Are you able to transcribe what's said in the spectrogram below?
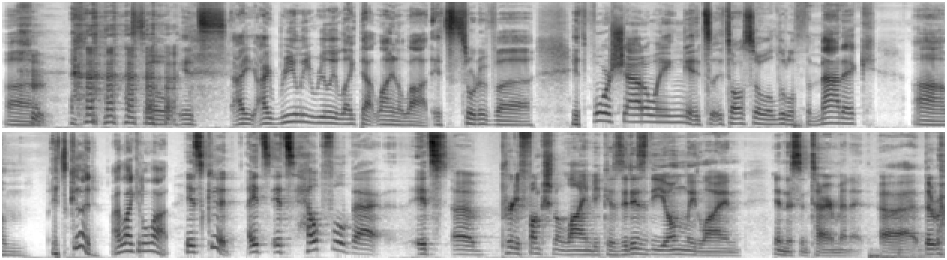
Uh, so it's I I really really like that line a lot. It's sort of uh it's foreshadowing, it's it's also a little thematic. Um it's good. I like it a lot. It's good. It's it's helpful that it's a pretty functional line because it is the only line in this entire minute. Uh, the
